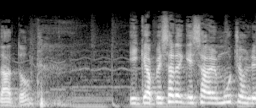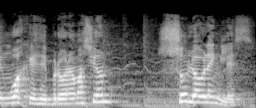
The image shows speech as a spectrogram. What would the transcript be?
dato, y que a pesar de que sabe muchos lenguajes de programación, solo habla inglés.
